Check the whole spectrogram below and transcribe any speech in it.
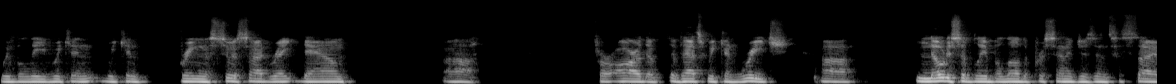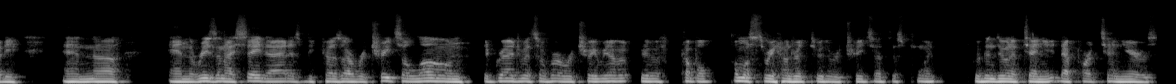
We believe we can we can bring the suicide rate down uh, for our the, the vets we can reach uh, noticeably below the percentages in society. And uh, and the reason I say that is because our retreats alone, the graduates of our retreat, we have a, we have a couple, almost 300 through the retreats at this point. we've been doing it 10 that part 10 years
